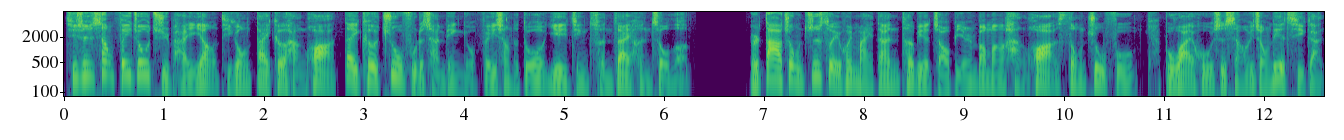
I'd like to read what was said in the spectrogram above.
其实，像非洲举牌一样提供代客喊话、代客祝福的产品有非常的多，也已经存在很久了。而大众之所以会买单，特别找别人帮忙喊话、送祝福，不外乎是想要一种猎奇感，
